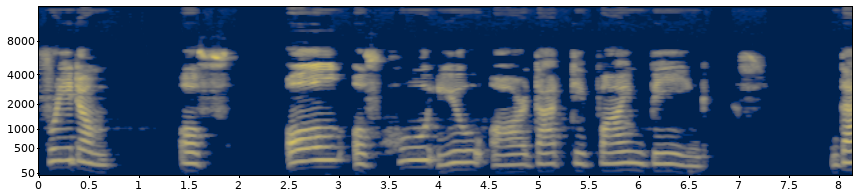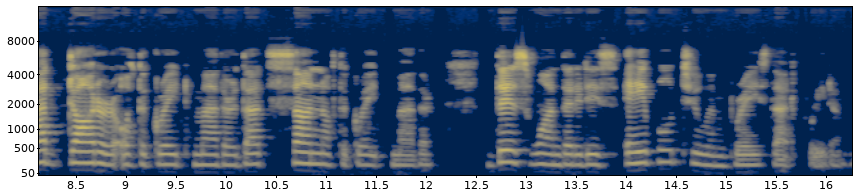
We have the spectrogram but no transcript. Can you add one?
Freedom of all of who you are, that divine being, that daughter of the great mother, that son of the great mother, this one that it is able to embrace that freedom.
